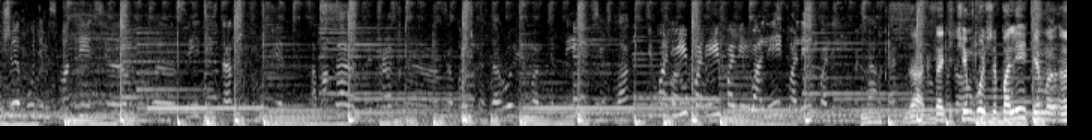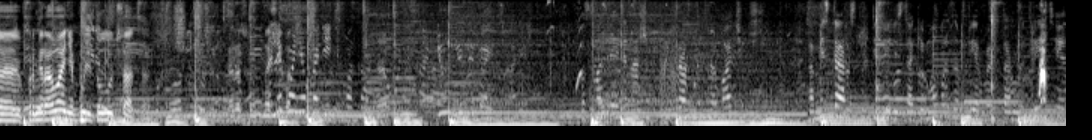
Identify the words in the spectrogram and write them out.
уже будем смотреть э, в средней старшей группе. А пока прекрасная собачка, здоровья вам, терпения, всех благ. И полей, полей, полей. Полей, полей, полей. Да, кстати, чем больше полей, тем э, формирование будет улучшаться. Далеко не уходите пока. Не, не убегайте. посмотрели наших прекрасных собачек. Места распределились таким образом. Первое, второе, третье.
